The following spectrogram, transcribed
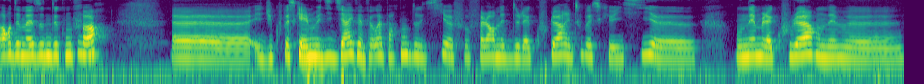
hors de ma zone de confort. Et du coup, parce qu'elle me dit direct, elle me fait Ouais, par contre, aussi, il faut falloir mettre de la couleur et tout, parce que ici, on aime la couleur, on aime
